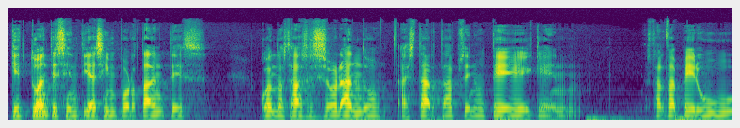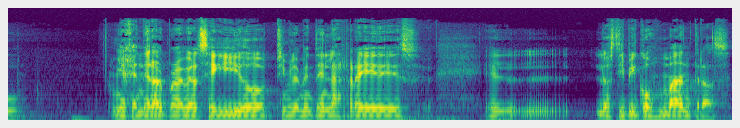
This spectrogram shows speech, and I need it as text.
que tú antes sentías importantes cuando estabas asesorando a startups en UTEC, en Startup Perú, y en general por haber seguido simplemente en las redes los típicos mantras,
